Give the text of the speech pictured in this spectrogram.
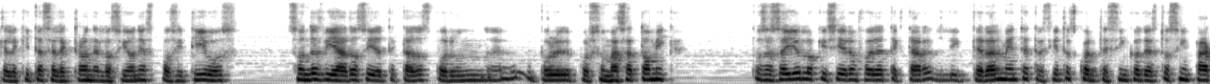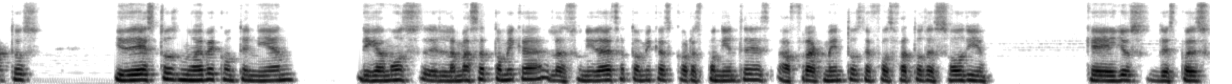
que le quitas electrones, los iones positivos, son desviados y detectados por, un, eh, por su masa atómica. Entonces ellos lo que hicieron fue detectar literalmente 345 de estos impactos y de estos nueve contenían, digamos, eh, la masa atómica, las unidades atómicas correspondientes a fragmentos de fosfato de sodio, que ellos después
